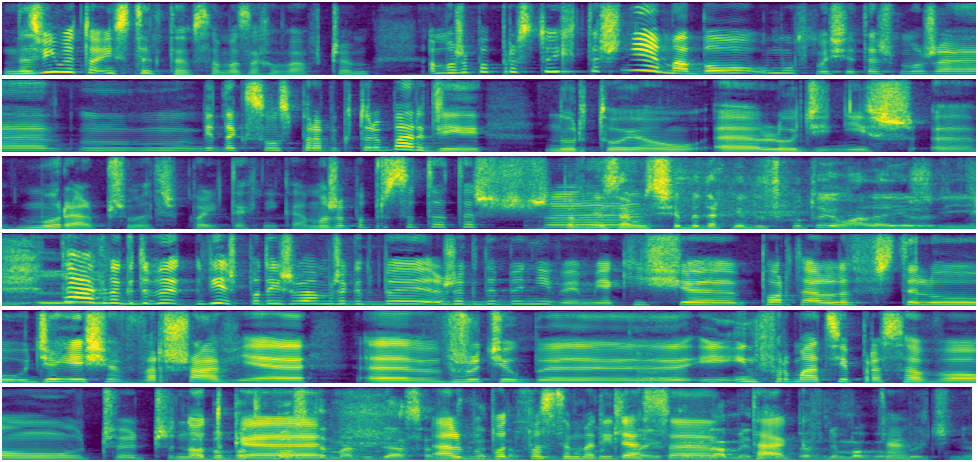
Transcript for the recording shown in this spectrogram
nazwijmy to instynktem samozachowawczym, a może po prostu ich też nie ma, bo umówmy się też, może mm, jednak są sprawy, które bardziej nurtują e, ludzi niż e, mural przy metrze Politechnika. Może po prostu to też... E... Pewnie sami z siebie tak nie dyskutują, ale jeżeli... E... Tak, no gdyby, wiesz, podejrzewam, że gdyby, że gdyby, nie wiem, jakiś e, portal w stylu dzieje się w Warszawie, e, wrzuciłby tak. informację prasową, czy, czy notkę... Albo pod postem Adidasa. Albo pod postem Adidasa, tak. pewnie mogą tak. być, nie?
